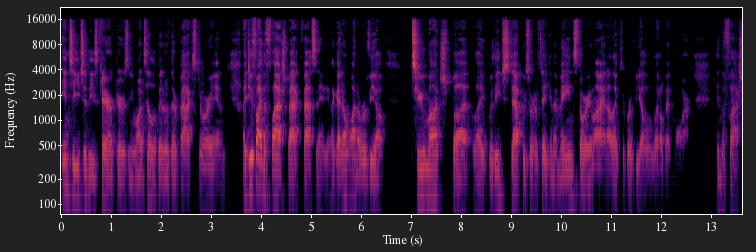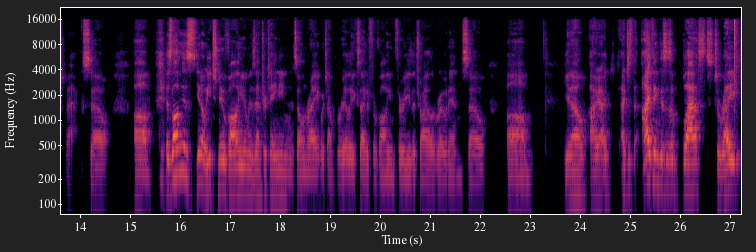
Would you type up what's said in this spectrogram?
into each of these characters and you want to tell a bit of their backstory, and I do find the flashback fascinating. Like I don't want to reveal too much, but like with each step we sort of take in the main storyline, I like to reveal a little bit more in the flashback. So um, as long as you know each new volume is entertaining in its own right, which I'm really excited for volume three, the trial of Rodin. So, um, you know, I, I, I just I think this is a blast to write.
